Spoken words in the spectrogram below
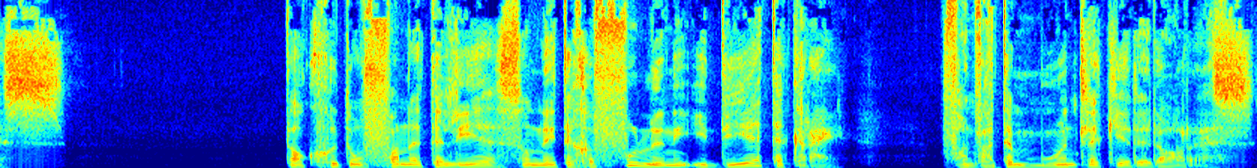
is? Dalk goed om van dit te lees om net 'n gevoel en 'n idee te kry van watter moontlikhede daar is.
